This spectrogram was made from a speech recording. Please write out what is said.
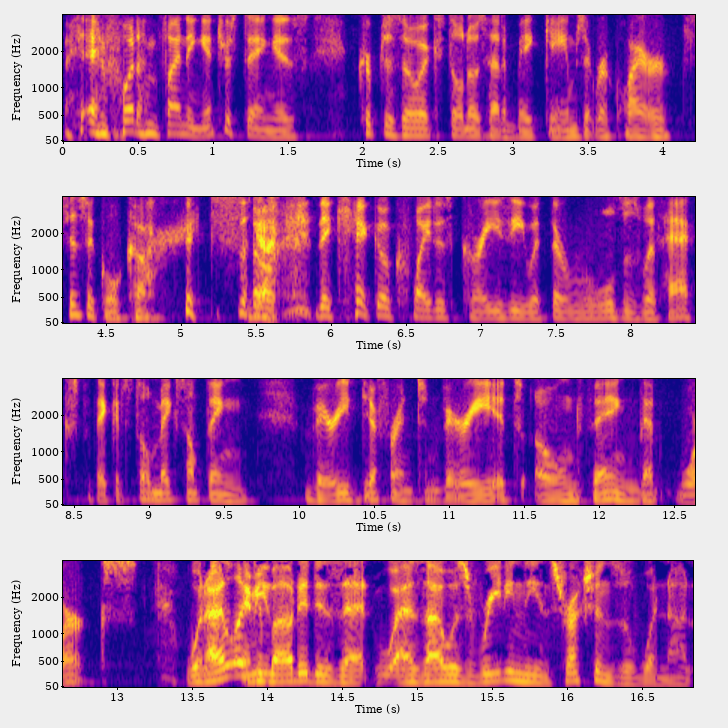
And what I'm finding interesting is Cryptozoic still knows how to make games that require physical cards. So Yeah. they can't go quite as crazy with their rules as with Hex, but they could still make something very different and very its own thing that works. What I liked mean- about it is that as I was reading the instructions and whatnot,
